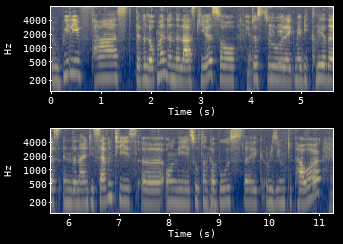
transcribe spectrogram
a really fast development in the last year. So Yeah. just to like maybe clear this, in the 1970s, uh, only Sultan Qaboos like resumed to power, Yeah.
